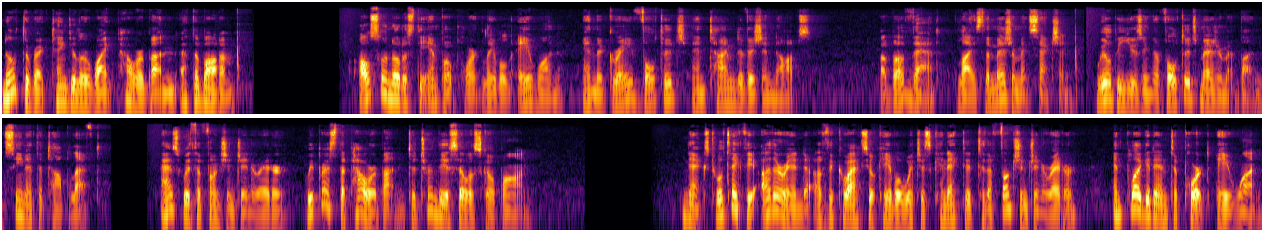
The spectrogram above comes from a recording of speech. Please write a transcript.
Note the rectangular white power button at the bottom. Also notice the input port labeled A1 and the gray voltage and time division knobs. Above that lies the measurement section. We'll be using the voltage measurement button seen at the top left. As with the function generator, we press the power button to turn the oscilloscope on. Next, we'll take the other end of the coaxial cable which is connected to the function generator and plug it into port A1.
